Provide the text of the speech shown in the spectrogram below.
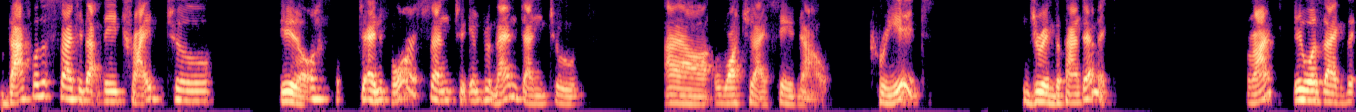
that was a society that they tried to, you know, to enforce and to implement and to, uh, what should I say now, create during the pandemic, right? It was like the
